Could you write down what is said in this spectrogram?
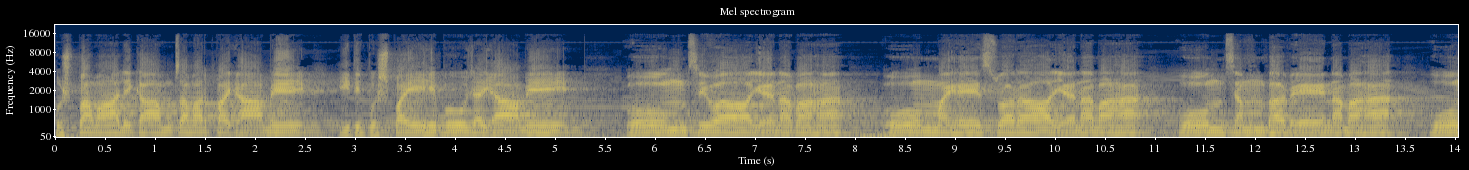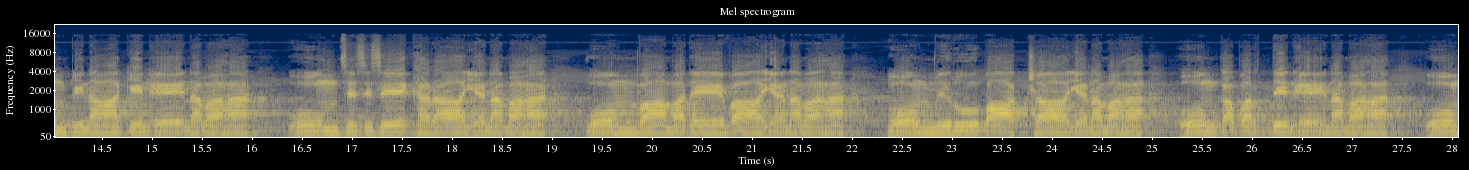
पुष्पमालिकां समर्पयामि इति पुष्पैः पूजयामि ॐ शिवाय नमः ॐ महेश्वराय नमः ॐ शम्भवे नमः ॐ पिनाकिने नमः ॐ शशिशेखराय नमः ॐ वामदेवाय नमः ॐ विरूपाक्षाय नमः ॐ कपर्दिने नमः ॐ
